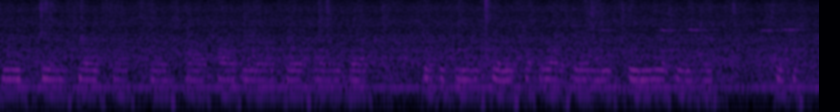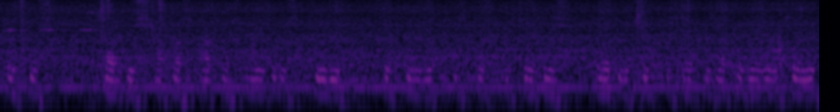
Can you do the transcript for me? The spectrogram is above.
দুই তিন চোদ্দ পনেরো ষোলো সতেরো আঠারো উনিশ কুড়ি একুশ বাইশ চব্বিশ পঁচিশ ছাব্বিশ সাতাশ আঠাশ উনত্রিশ তিরিশ একত্রিশ বত্রিশ তেত্রিশ চৌত্রিশ পঁয়ত্রিশ ছত্রিশ আটত্রিশ আটত্রিশ চল্লিশ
